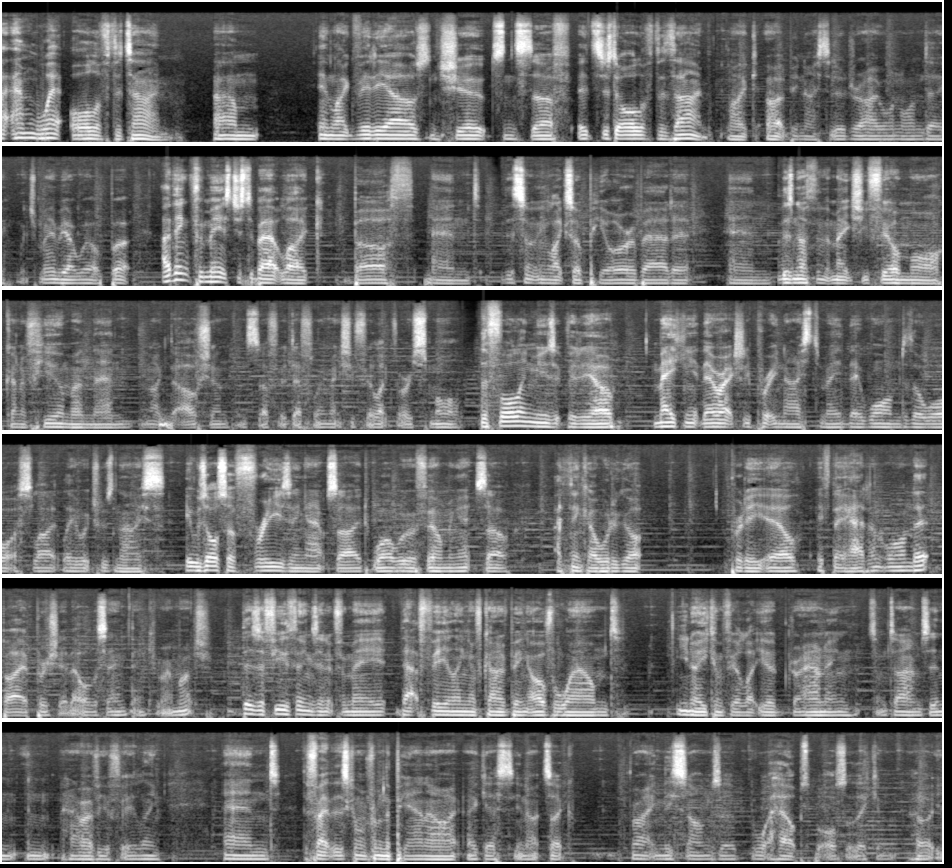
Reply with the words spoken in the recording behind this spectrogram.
I am wet all of the time. Um, in like videos and shoots and stuff, it's just all of the time. Like, oh, it'd be nice to do a dry one one day, which maybe I will. But I think for me, it's just about like both, and there's something like so pure about it. And there's nothing that makes you feel more kind of human than like the ocean and stuff. It definitely makes you feel like very small. The Falling music video, making it, they were actually pretty nice to me. They warmed the water slightly, which was nice. It was also freezing outside while we were filming it, so I think I would have got pretty ill if they hadn't warmed it, but I appreciate that all the same. Thank you very much. There's a few things in it for me. That feeling of kind of being overwhelmed. You know, you can feel like you're drowning sometimes in, in however you're feeling. And the fact that it's coming from the piano, I, I guess, you know, it's like writing these songs are what helps, but also they can hurt you.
